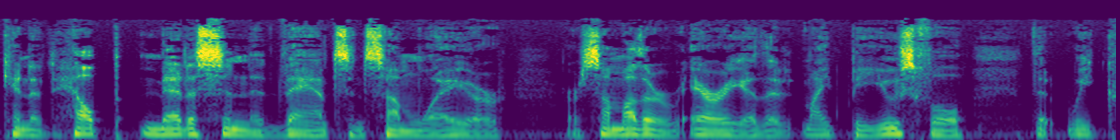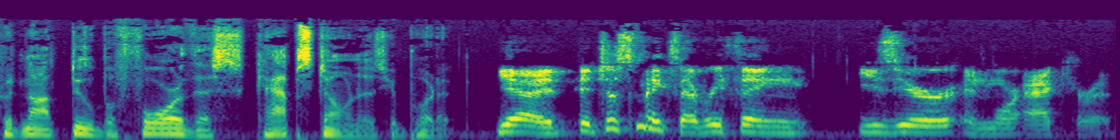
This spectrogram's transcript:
Can it help medicine advance in some way or or some other area that might be useful that we could not do before this capstone, as you put it? Yeah, it, it just makes everything easier and more accurate.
